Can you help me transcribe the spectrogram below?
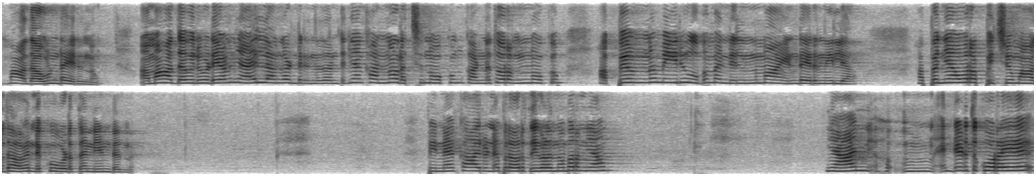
മാതാവ് ഉണ്ടായിരുന്നു. ആ മാതാവിലൂടെയാണ് ഞാൻ എല്ലാം കണ്ടിരുന്നത്. എന്നിട്ട് ഞാൻ കണ്ണടച്ച് നോക്കും കണ്ണ് തുറന്ന് നോക്കും. അപ്പോഴൊന്നും ഈ രൂപം എന്നിൽ നിന്ന് മായുണ്ടായിരുന്നില്ല. അപ്പം ഞാൻ ഉറപ്പിച്ചു മാതാവ് എന്റെ കൂടെ തന്നെ ഉണ്ടെന്ന് പിന്നെ കാരുണ്യ പ്രവർത്തികളെന്ന് പറഞ്ഞാൽ ഞാൻ എന്റെ അടുത്ത് കുറേ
